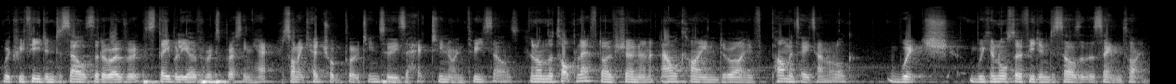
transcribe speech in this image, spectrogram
which we feed into cells that are over, stably overexpressing he- sonic hedgehog protein. So these are HEK293 cells. And on the top left, I've shown an alkyne derived palmitate analog, which we can also feed into cells at the same time.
